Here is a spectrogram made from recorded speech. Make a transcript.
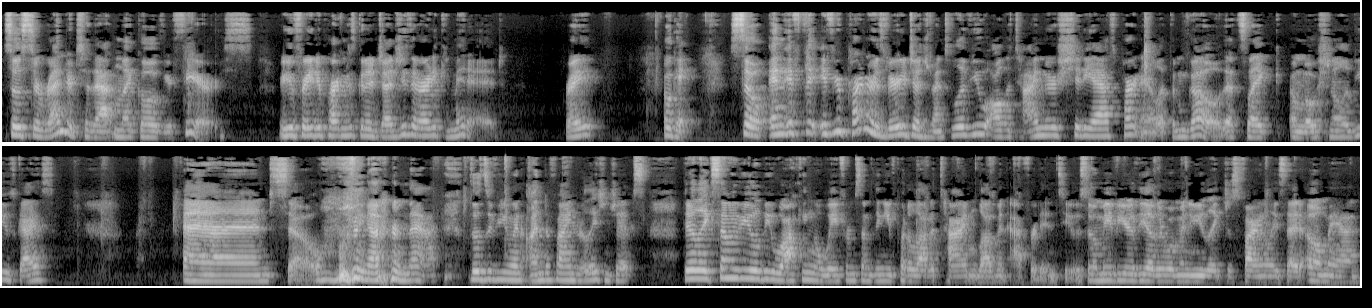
So surrender to that and let go of your fears. Are you afraid your partner's going to judge you? They're already committed, right? Okay, so and if the, if your partner is very judgmental of you all the time, they're a shitty ass partner. Let them go. That's like emotional abuse, guys. And so, moving on from that, those of you in undefined relationships, they're like some of you will be walking away from something you put a lot of time, love, and effort into. So maybe you're the other woman and you like just finally said, oh man,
